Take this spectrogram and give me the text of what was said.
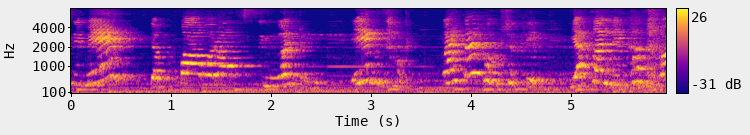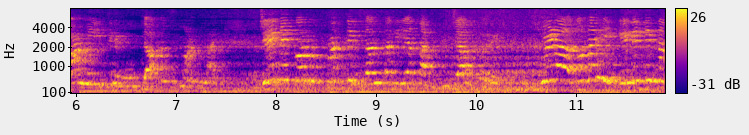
cement the power of single tree एक झाड काय काय करू शकते? याचा लेखाजोखा मी इथे मुद्दामच मांडलाय. जेणेकरून प्रत्येक जण तरी याचा विचार करेल. वेळ अजूनही गेलेली नाही.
